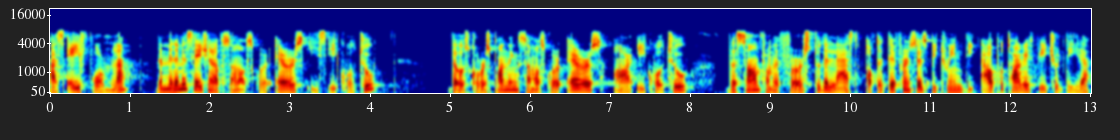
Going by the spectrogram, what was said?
As a formula, the minimization of sum of square errors is equal to those corresponding sum of square errors are equal to the sum from the first to the last of the differences between the output target feature data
